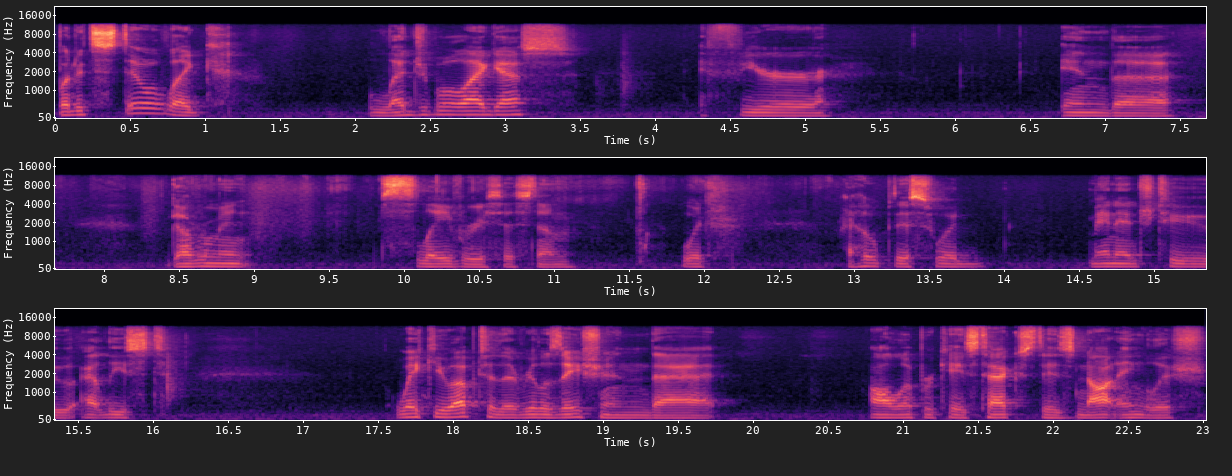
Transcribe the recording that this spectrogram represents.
but it's still like legible, I guess, if you're in the government slavery system, which I hope this would manage to at least wake you up to the realization that all uppercase text is not English.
